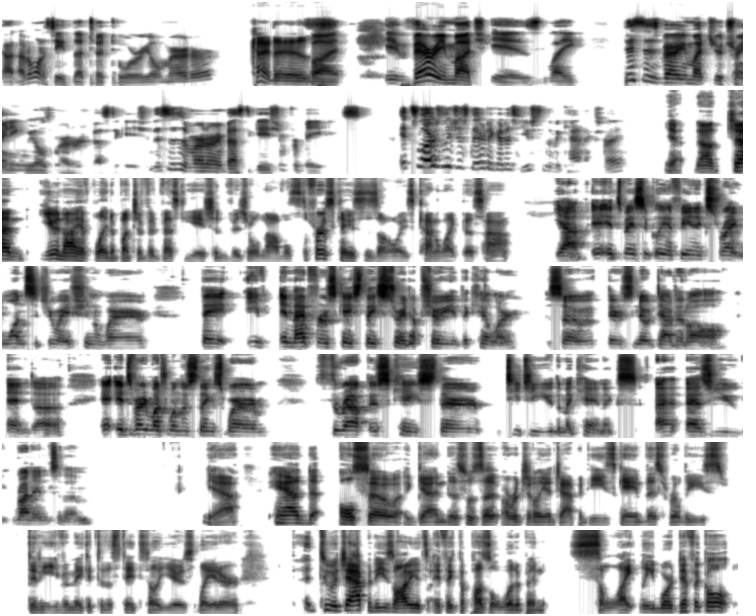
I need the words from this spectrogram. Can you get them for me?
God. I don't want to say the tutorial murder, Kind of is. but it very much is like this is very much your training wheels murder investigation. This is a murder investigation for babies. It's largely just there to get us used to the mechanics, right? Yeah. Now, Jen, you and I have played a bunch of investigation visual novels. The first case is always kind of like this, huh? Yeah, it's basically a Phoenix Wright one situation where they, in that first case, they straight up show you the killer, so there's no doubt at all. And uh, it's very much one of those things where throughout this case, they're teaching you the mechanics as you run into them. Yeah. And also, again, this was a, originally a Japanese game. This release didn't even make it to the States till years later. To a Japanese audience, I think the puzzle would have been slightly more difficult,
